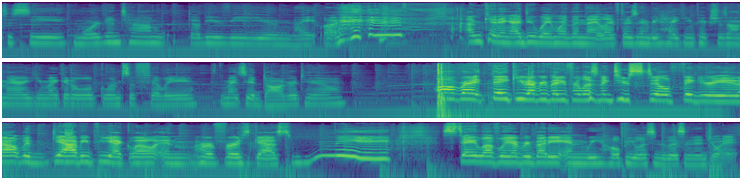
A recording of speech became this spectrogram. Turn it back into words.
to see Morgantown WVU nightlife. I'm kidding. I do way more than nightlife. There's going to be hiking pictures on there. You might get a little glimpse of Philly. You might see a dog or two. All right. Thank you, everybody, for listening to Still Figuring It Out with Gabby Pieklo and her first guest, me. Stay lovely, everybody, and we hope you listen to this and enjoy it.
